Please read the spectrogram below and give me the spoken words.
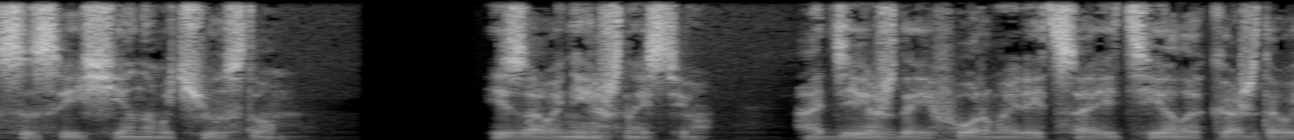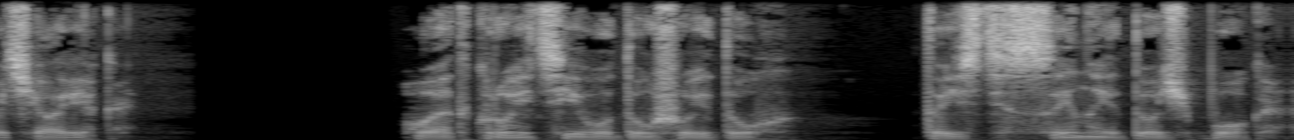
со священным чувством и за внешностью, одеждой, формой лица и тела каждого человека вы откроете его душу и дух, то есть сына и дочь Бога.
